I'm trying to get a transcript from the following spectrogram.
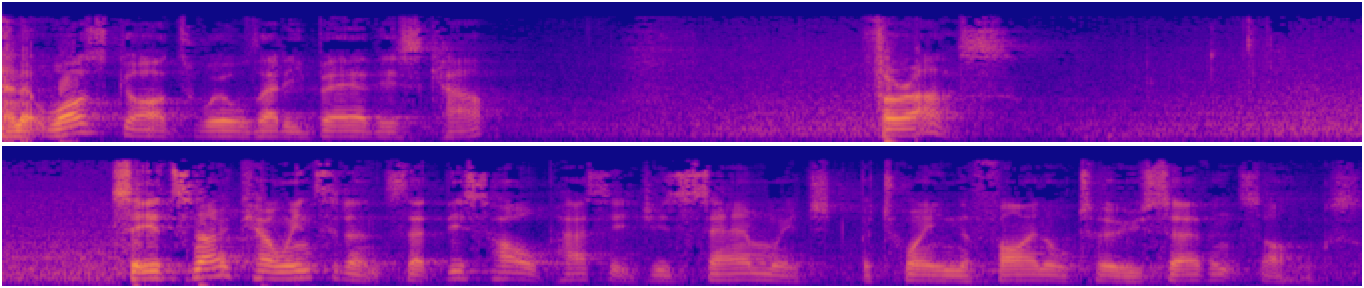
And it was God's will that he bear this cup for us. See, it's no coincidence that this whole passage is sandwiched between the final two servant songs.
